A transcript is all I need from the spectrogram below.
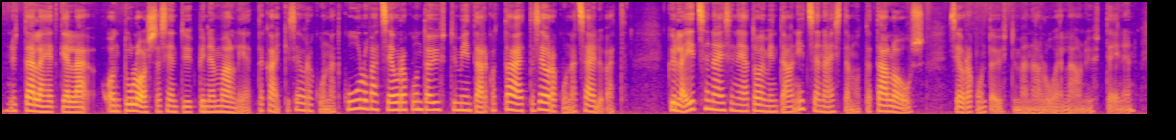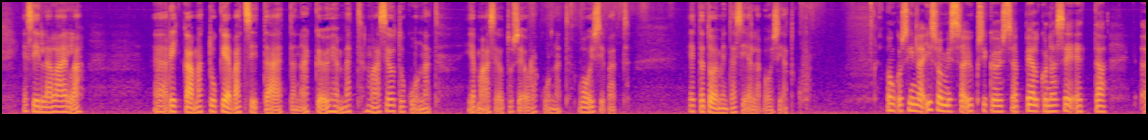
nyt tällä hetkellä on tulossa sen tyyppinen malli, että kaikki seurakunnat kuuluvat seurakuntayhtymiin. Tarkoittaa, että seurakunnat säilyvät kyllä itsenäisenä ja toiminta on itsenäistä, mutta talous seurakuntayhtymän alueella on yhteinen. Ja sillä lailla rikkaammat tukevat sitä, että nämä köyhemmät maaseutukunnat ja maaseutuseurakunnat voisivat, että toiminta siellä voisi jatkuu. Onko siinä isommissa yksiköissä pelkona se, että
